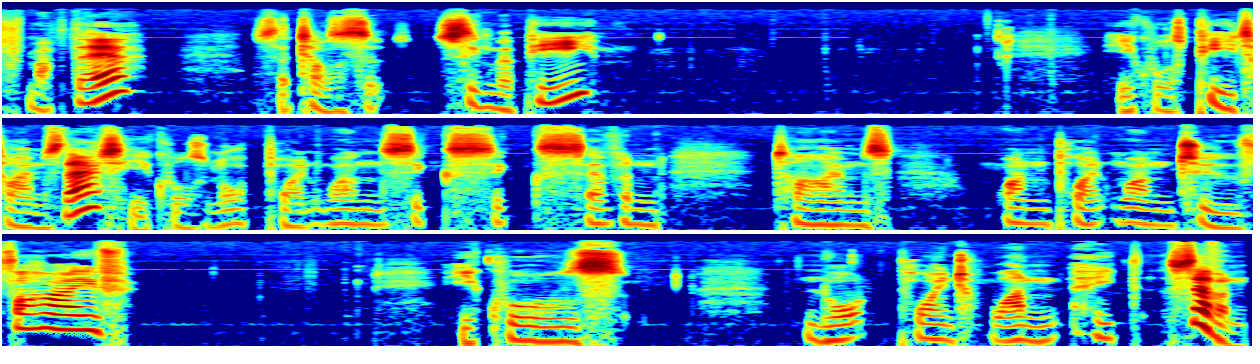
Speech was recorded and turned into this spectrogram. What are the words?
from up there. So that tells us that sigma P equals p times that equals 0.1667 times 1.125 equals 0.187.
